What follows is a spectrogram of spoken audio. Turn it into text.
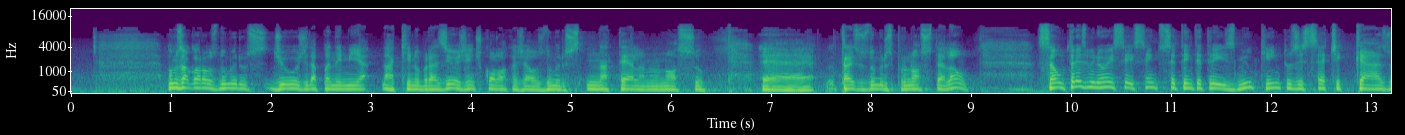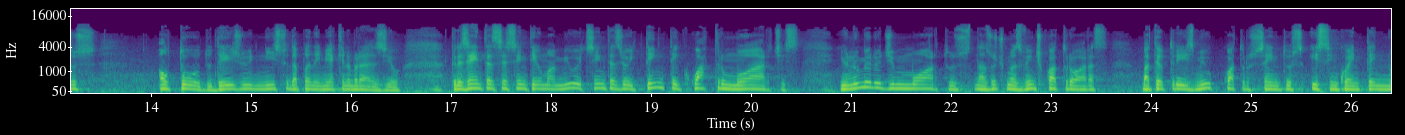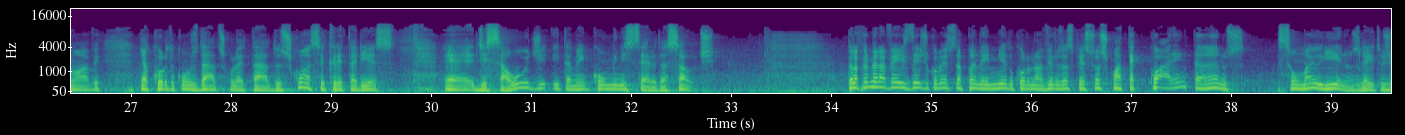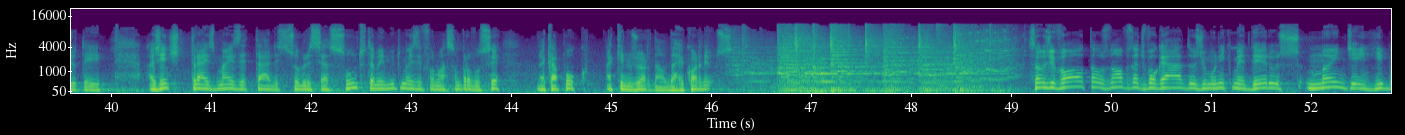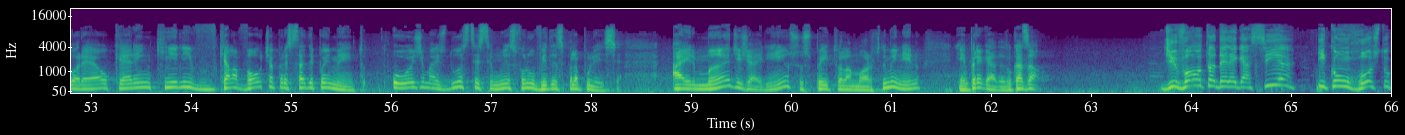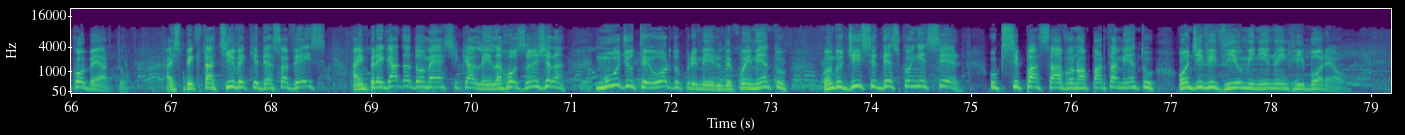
Vamos agora aos números de hoje da pandemia aqui no Brasil. A gente coloca já os números na tela, no nosso. É, traz os números para o nosso telão. São 3.673.507 casos ao todo, desde o início da pandemia aqui no Brasil. 361.884 mortes. E o número de mortos nas últimas 24 horas bateu 3.459, de acordo com os dados coletados com as secretarias eh, de saúde e também com o Ministério da Saúde. Pela primeira vez desde o começo da pandemia do coronavírus, as pessoas com até 40 anos são maioria nos leitos de UTI. A gente traz mais detalhes sobre esse assunto e também muito mais informação para você daqui a pouco aqui no Jornal da Record News. Estamos de volta. Os novos advogados de Monique Medeiros, mãe de Henri Borel, querem que, ele, que ela volte a prestar depoimento. Hoje, mais duas testemunhas foram ouvidas pela polícia. A irmã de Jairinho, suspeito pela morte do menino, e a empregada do casal. De volta à delegacia e com o rosto coberto. A expectativa é que dessa vez a empregada doméstica Leila Rosângela mude o teor do primeiro depoimento quando disse desconhecer o que se passava no apartamento onde vivia o menino Henri Borel.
